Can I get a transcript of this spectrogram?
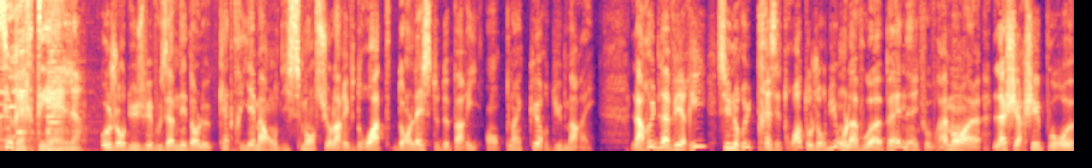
sur RTL. Aujourd'hui, je vais vous amener dans le 4e arrondissement, sur la rive droite, dans l'est de Paris, en plein cœur du Marais. La rue de la Verrie, c'est une rue très étroite. Aujourd'hui, on la voit à peine. hein, il faut vraiment euh, la chercher pour, euh,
